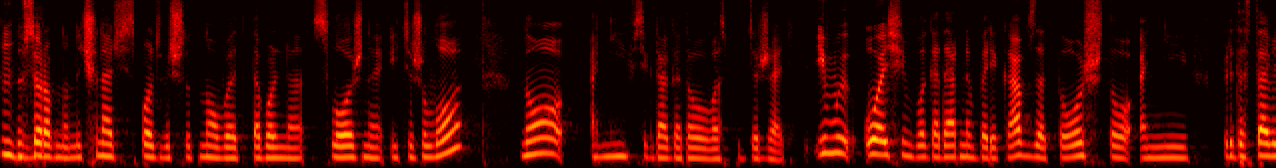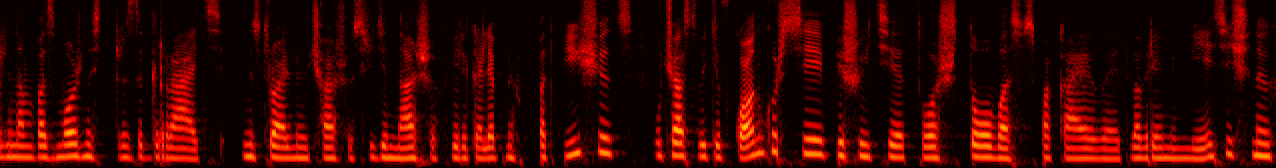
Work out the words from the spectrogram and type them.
mm-hmm. но все равно начинать использовать что-то новое это довольно сложно и тяжело, но они всегда готовы вас поддержать. И мы очень благодарны Барикап за то, что они предоставили нам возможность разыграть менструальную чашу среди наших великолепных подписчиц. Участвуйте в конкурсе, пишите то, что вас успокаивает во время месячных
